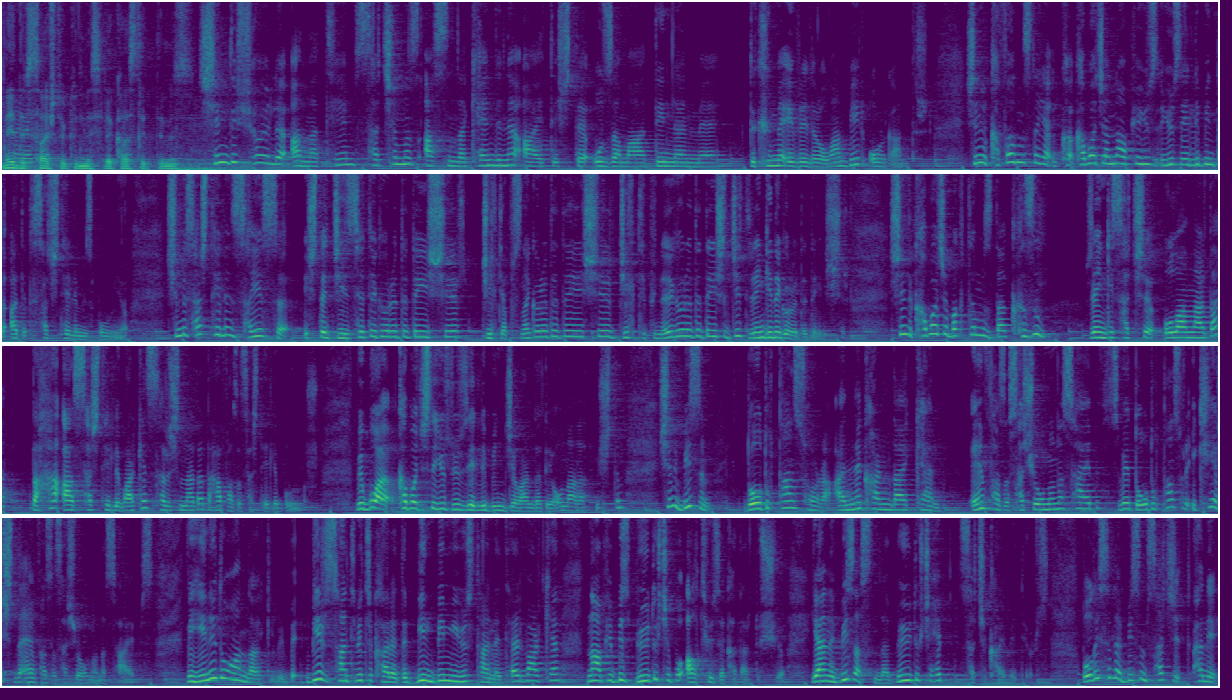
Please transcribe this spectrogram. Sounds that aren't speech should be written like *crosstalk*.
Nedir Evet. saç dökülmesiyle kastettiğimiz? Şimdi şöyle anlatayım. Saçımız aslında kendine ait işte uzama, dinlenme, dökülme evreleri olan bir organdır. Şimdi kafamızda ya- ka- kabaca ne yapıyor? Yüz- 150 bin adet saç telimiz bulunuyor. Şimdi saç telin sayısı işte cinsiyete göre de değişir, cilt yapısına göre de değişir, cilt tipine göre de değişir, cilt rengine göre de değişir. Şimdi kabaca baktığımızda kızıl rengi saçı olanlarda daha az saç teli varken sarışınlarda daha fazla saç teli bulunur. Ve bu kabaca işte 100-150 bin civarında diye onu anlatmıştım. Şimdi bizim doğduktan sonra anne karnındayken en fazla saç yoğunluğuna sahibiz ve doğduktan sonra 2 yaşında en fazla saç yoğunluğuna sahibiz. Ve yeni doğanda gibi 1 santimetre karede 1000-1100 tane tel varken ne yapıyor? Biz büyüdükçe bu 600'e kadar düşüyor. Yani biz aslında büyüdükçe hep saçı kaybediyoruz. Dolayısıyla bizim saç hani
